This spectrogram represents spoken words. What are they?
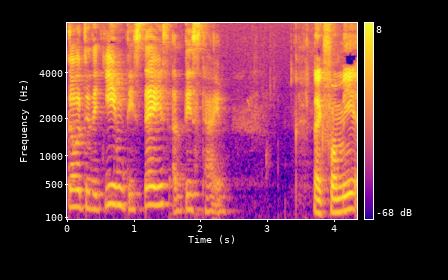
go to the gym these days at this time. Like for me,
